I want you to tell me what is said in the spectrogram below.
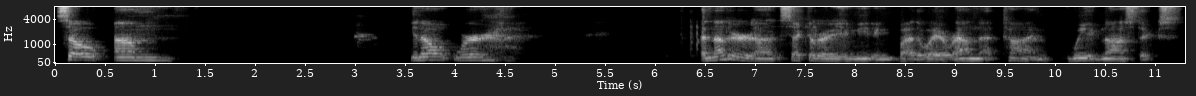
So, um, you know, we're another uh, secular AA meeting, by the way, around that time, we agnostics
